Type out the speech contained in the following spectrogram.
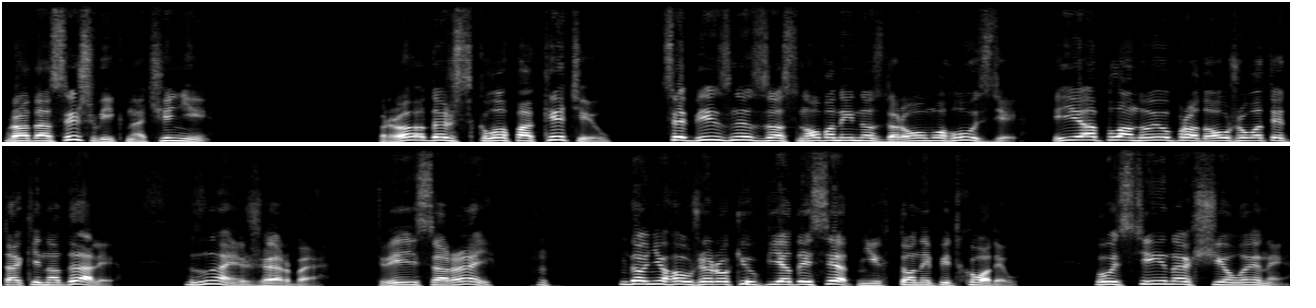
продасиш вікна чи ні? Продаж склопакетів це бізнес, заснований на здоровому глузді, я планую продовжувати так і надалі. Знаєш, Жербе, твій сарай до нього вже років п'ятдесят ніхто не підходив. У стінах щілини,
